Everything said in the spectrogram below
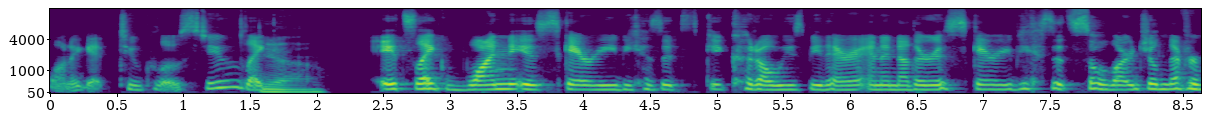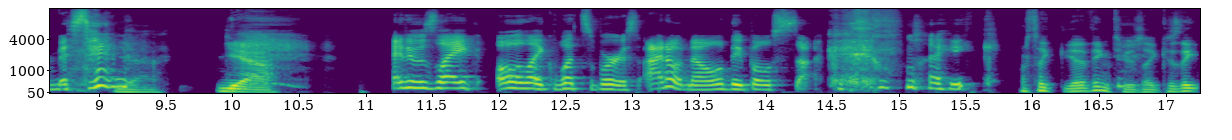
want to get too close to. Like yeah. it's like one is scary because it's it could always be there and another is scary because it's so large you'll never miss it. Yeah. yeah, and it was like oh like what's worse? I don't know. They both suck. Like It's like the other thing too is like because they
